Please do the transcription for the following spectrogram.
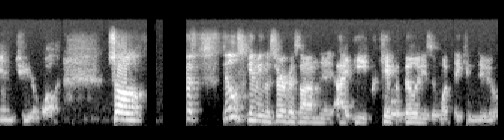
into your wallet. So still skimming the surface on the ID capabilities and what they can do.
